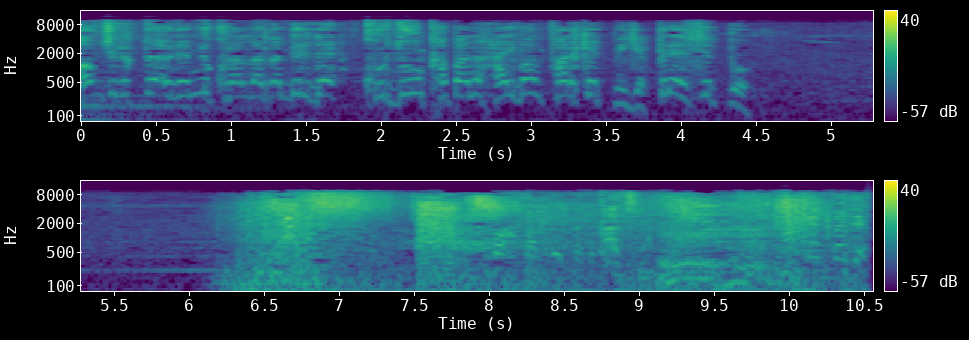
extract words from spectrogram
Avcılıkta önemli kurallardan biri de kurduğun kapanı hayvan fark etmeyecek. Prensip bu. Bak fark etmedi. Kaç. Fark etmedi.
